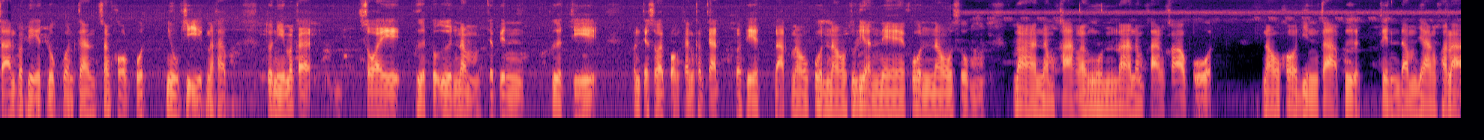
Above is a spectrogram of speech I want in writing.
สารประเภทรบกวนการสังเคราะห์กรดนิวคลีอิกนะครับ ตัวนี้มันก็ซอยพืชตัวอื่นนํจะเป็นพืชที่มันจะซอยป้องกันกำจัดประเภทหลากเนาโคนเนาทุเรียนแน่โคนเนาสมล่านำค้างองุ่นล่านำค้างข้าวโพดเนาข้อดินกาพืชเส้นดำยางพารา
